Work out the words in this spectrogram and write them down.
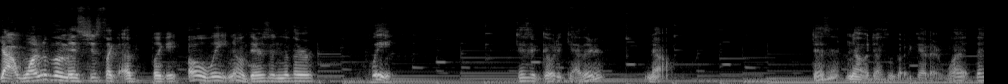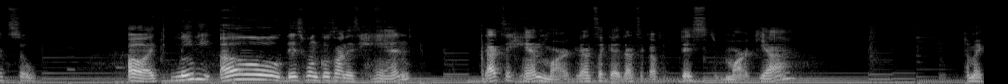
yeah. One of them is just like a like a, oh wait no, there's another. Wait, does it go together? No. Doesn't? No, it doesn't go together. What? That's so Oh, like maybe. Oh, this one goes on his hand. That's a hand mark. That's like a that's like a fist mark. Yeah. Am I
